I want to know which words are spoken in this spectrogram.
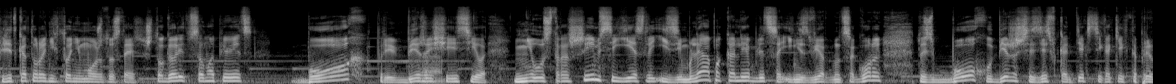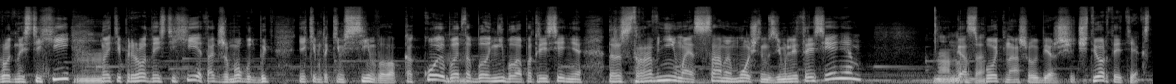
перед которой никто не может устоять. Что говорит псалмопевец? Бог – прибежище да. и сила. Не устрашимся, если и земля поколеблется, и не свергнутся горы. То есть Бог – убежище здесь в контексте каких-то природных стихий, mm. но эти природные стихии также могут быть неким таким символом. Какое бы mm. это было ни было потрясение, даже сравнимое с самым мощным землетрясением, а, ну Господь да. наше убежище. Четвертый текст.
